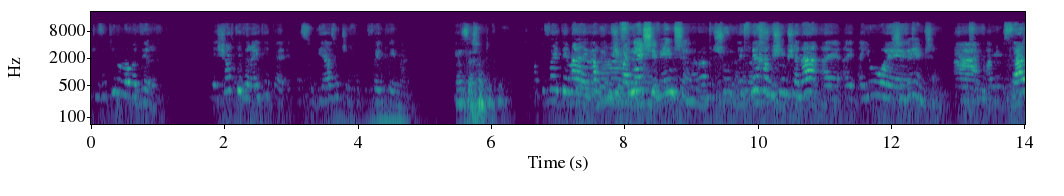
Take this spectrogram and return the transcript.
כי זה כאילו לא בדרך. ישבתי וראיתי את הסוגיה הזאת של חטופי תימן. מה זה חטופי? חטופי תימן, לפני 70 שנה. לפני 50 שנה היו... 70 שנה. הממסד,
